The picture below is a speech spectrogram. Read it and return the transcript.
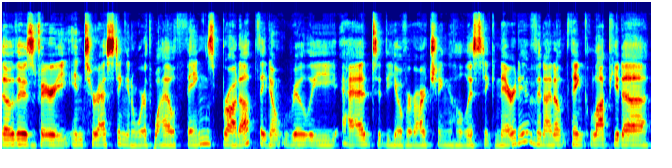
though there's very interesting and worthwhile things brought up, they don't really add to the overarching holistic narrative. And I don't think Laputa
